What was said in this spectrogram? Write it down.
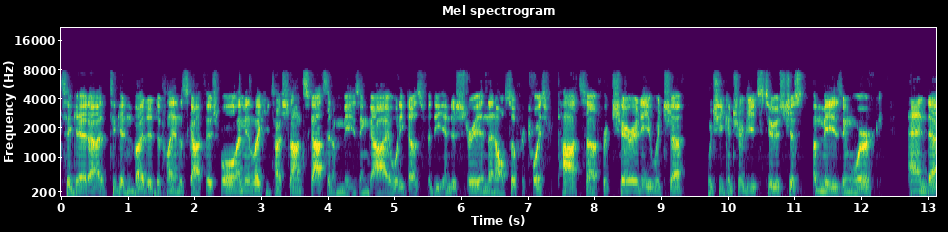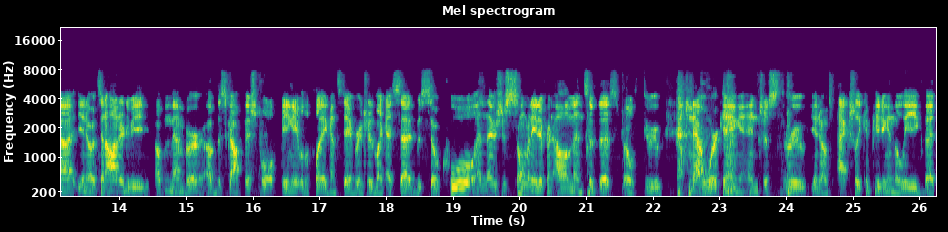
to get uh, to get invited to play in the Scott Fish Bowl. I mean, like you touched on, Scott's an amazing guy. What he does for the industry, and then also for Toys for Tots uh, for charity, which uh, which he contributes to, is just amazing work. And uh, you know, it's an honor to be a member of the Scott Fish Bowl. Being able to play against Dave Richard, like I said, was so cool. And there's just so many different elements of this, both through networking and just through you know actually competing in the league that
